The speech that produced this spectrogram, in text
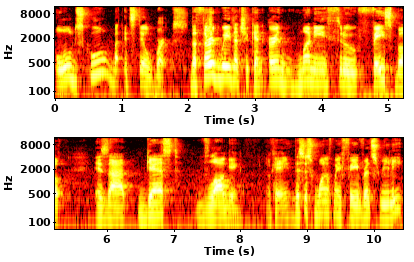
old school, but it still works. The third way that you can earn money through Facebook is that guest vlogging. Okay, this is one of my favorites really,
